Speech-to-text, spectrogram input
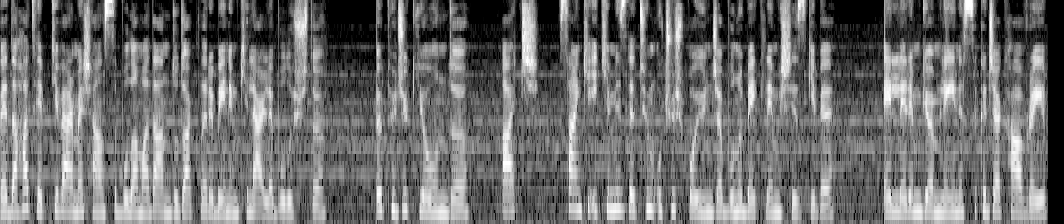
ve daha tepki verme şansı bulamadan dudakları benimkilerle buluştu. Öpücük yoğundu, aç, sanki ikimiz de tüm uçuş boyunca bunu beklemişiz gibi.'' Ellerim gömleğini sıkıca kavrayıp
